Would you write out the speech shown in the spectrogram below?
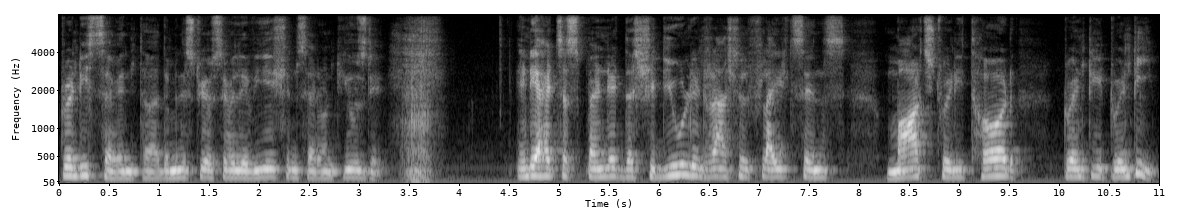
27th, uh, the Ministry of Civil Aviation said on Tuesday. India had suspended the scheduled international flights since March 23rd, 2020.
